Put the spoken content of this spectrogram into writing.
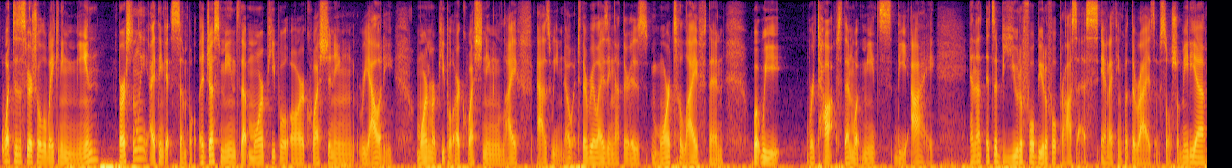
what does a spiritual awakening mean? Personally, I think it's simple. It just means that more people are questioning reality. More and more people are questioning life as we know it. They're realizing that there is more to life than what we were taught, than what meets the eye. And that it's a beautiful, beautiful process. And I think with the rise of social media,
